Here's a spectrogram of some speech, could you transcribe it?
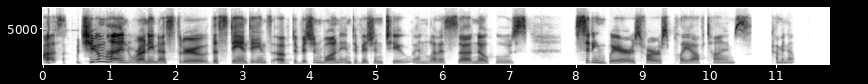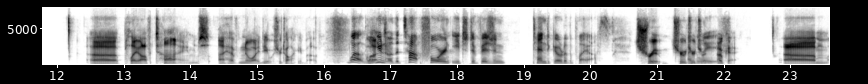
Oz, would you mind running us through the standings of Division One and Division Two, and let us uh, know who's sitting where as far as playoff times coming up? Uh playoff times, I have no idea what you're talking about. Well, you know, the top four in each division tend to go to the playoffs. True, true, true, true. Okay. Um,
